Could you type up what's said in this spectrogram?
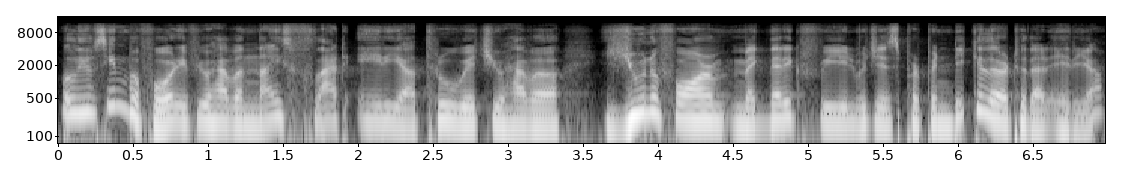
Well, you've seen before, if you have a nice flat area through which you have a uniform magnetic field which is perpendicular to that area,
